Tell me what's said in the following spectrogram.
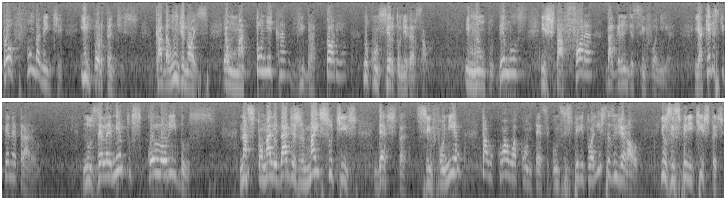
profundamente importantes. Cada um de nós é uma tônica vibratória no concerto universal. E não podemos estar fora da grande sinfonia. E aqueles que penetraram nos elementos coloridos, nas tonalidades mais sutis desta sinfonia, tal qual acontece com os espiritualistas em geral e os espiritistas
